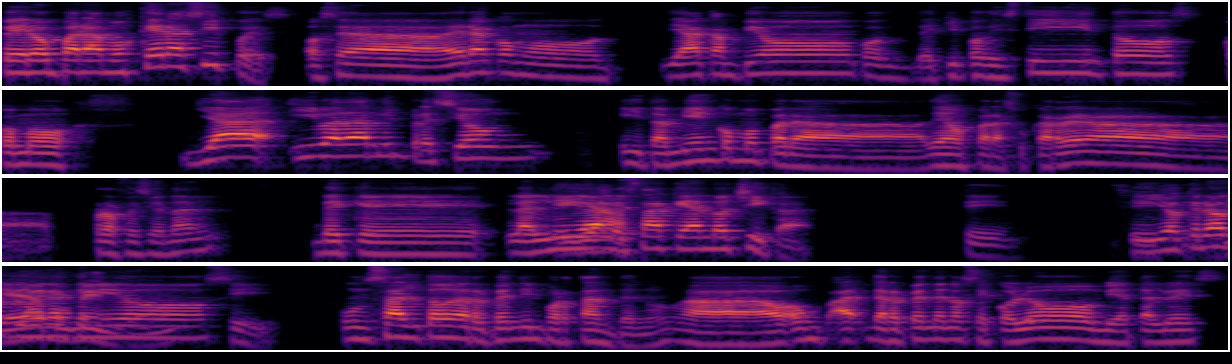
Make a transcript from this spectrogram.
Pero para Mosquera sí, pues. O sea, era como ya campeón con equipos distintos, como ya iba a dar la impresión y también como para, digamos, para su carrera profesional de que la liga Ya. le estaba quedando chica. Sí. Y sí, yo sí, creo que era hubiera momento, tenido, ¿no? sí, un salto de repente importante, ¿no? A- a un- a- de repente, no sé, Colombia, tal vez.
